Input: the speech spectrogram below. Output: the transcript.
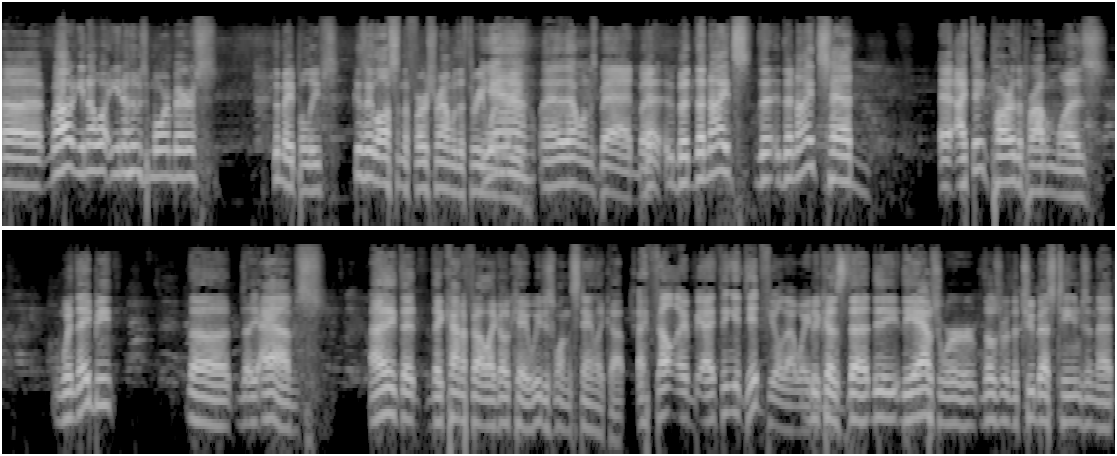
Uh, well, you know what? You know who's more embarrassed? The Maple Leafs because they lost in the first round with a three one yeah, lead. uh, that one's bad, but Uh, but the Knights, the the Knights had. I think part of the problem was when they beat the the Avs. I think that they kind of felt like, okay, we just won the Stanley Cup I felt I, I think it did feel that way because the, the the Avs were those were the two best teams in that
